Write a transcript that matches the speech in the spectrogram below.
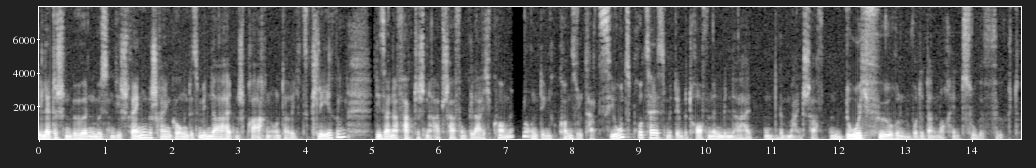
Die lettischen Behörden müssen die strengen Beschränkungen des Minderheitensprachenunterrichts klären, die seiner faktischen Abschaffung gleichkommen und den Konsultationsprozess mit den betroffenen Minderheitengemeinschaften durchführen, wurde dann noch hinzugefügt.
